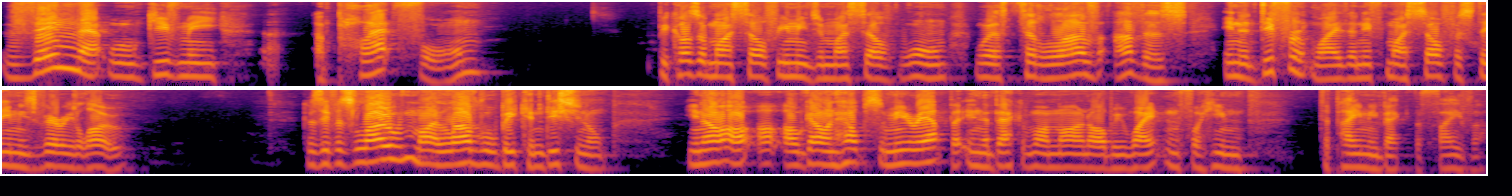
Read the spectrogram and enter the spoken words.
Then that will give me a platform because of my self image and my self worth, to love others in a different way than if my self esteem is very low. Because if it's low, my love will be conditional. You know, I'll, I'll, go and help Samir out, but in the back of my mind, I'll be waiting for him to pay me back the favour.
